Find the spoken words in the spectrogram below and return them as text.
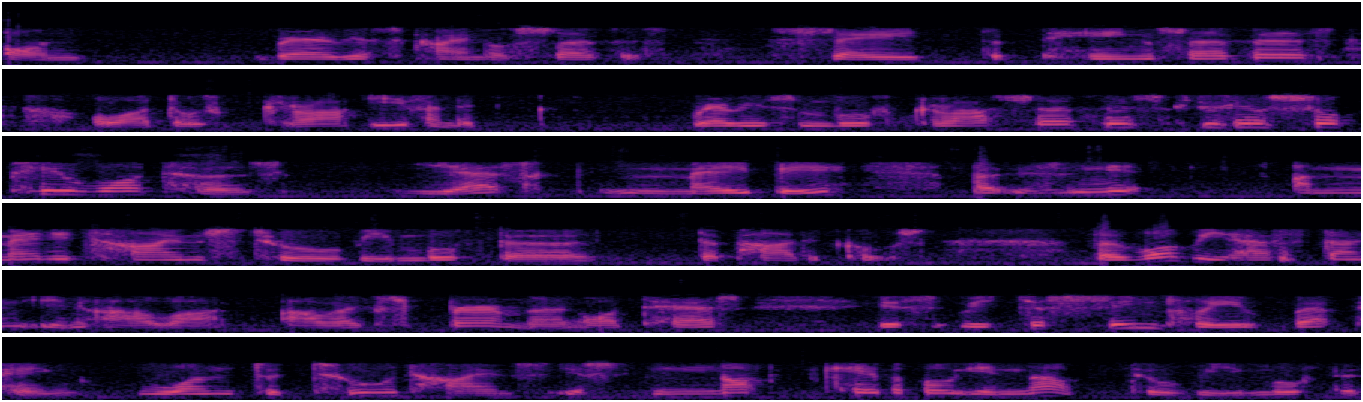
on various kind of surface, say the paint surface or those even the very smooth glass surface. Using soapy waters, yes, maybe, but it's need uh, many times to remove the, the particles. But what we have done in our, our experiment or test is we just simply wrapping one to two times is not capable enough to remove the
